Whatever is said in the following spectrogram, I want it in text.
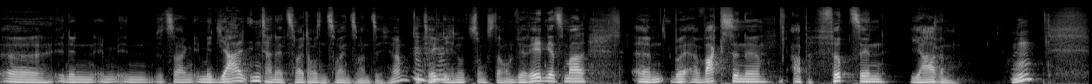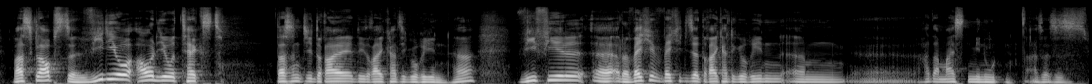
äh, in den, im, in, sozusagen im medialen Internet 2022, ja? die tägliche Nutzungsdauer. Und wir reden jetzt mal ähm, über Erwachsene ab 14 Jahren. Hm? Was glaubst du? Video, Audio, Text. Das sind die drei, die drei Kategorien. Ja? Wie viel äh, oder welche, welche dieser drei Kategorien ähm, äh, hat am meisten Minuten? Also ist es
